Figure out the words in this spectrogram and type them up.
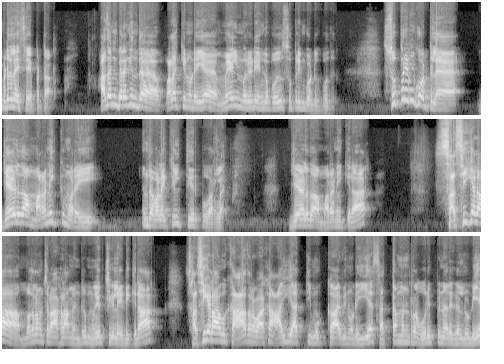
விடுதலை செய்யப்பட்டார். அதன் பிறகு இந்த வழக்கினுடைய மேல்முறையீடு எங்கே போகுது? சுப்ரீம் கோர்ட்டுக்கு போகுது. சுப்ரீம் கோர்ட்டில் ஜெயலலிதா மரணிக்கும் வரை இந்த வழக்கில் தீர்ப்பு வரல. ஜெயலலிதா மரணிக்கிறார். சசிகலா முதலமைச்சராகலாம் என்று முயற்சிகளை எடுக்கிறார். சசிகலாவுக்கு ஆதரவாக அஇஅதிமுகவினுடைய சட்டமன்ற உறுப்பினர்களுடைய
